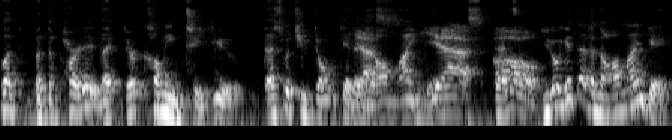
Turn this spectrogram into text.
But but the part is like they're coming to you. That's what you don't get in the online game. Yes. That's- oh, You don't get that in the online game.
